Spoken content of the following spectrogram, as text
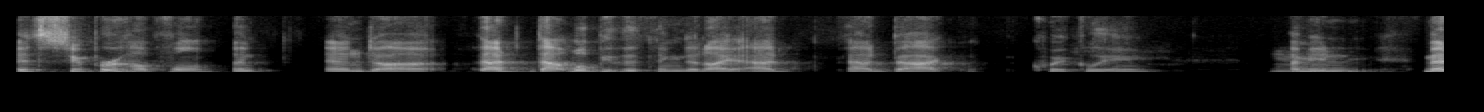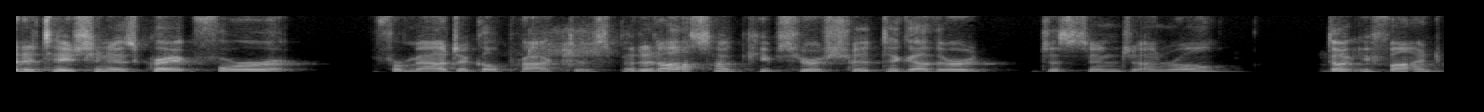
it's super helpful and and mm-hmm. uh, that that will be the thing that i add add back quickly i mean mm-hmm. meditation is great for for magical practice, but it also keeps your shit together just in general. Don't you find?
